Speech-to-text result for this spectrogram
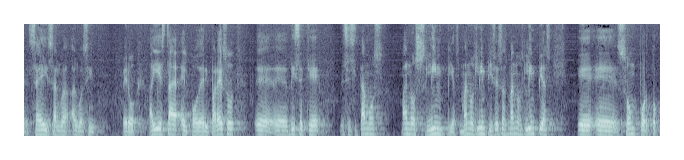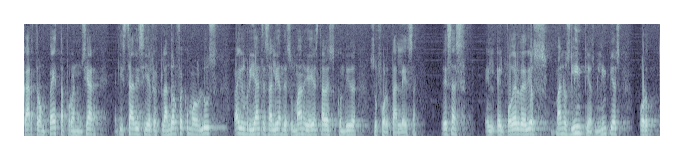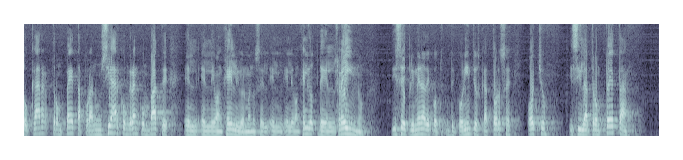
6, eh, algo, algo así. Pero ahí está el poder. Y para eso eh, eh, dice que necesitamos manos limpias, manos limpias, esas manos limpias que son por tocar trompeta, por anunciar. Aquí está, dice, el resplandor fue como luz, rayos brillantes salían de su mano y ahí estaba escondida su fortaleza. Esas, el, poder de Dios, manos limpias, limpias por tocar trompeta, por anunciar con gran combate el, el Evangelio, hermanos, el, el Evangelio del reino Dice Primera de, Corintios 14, 8, y si la trompeta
